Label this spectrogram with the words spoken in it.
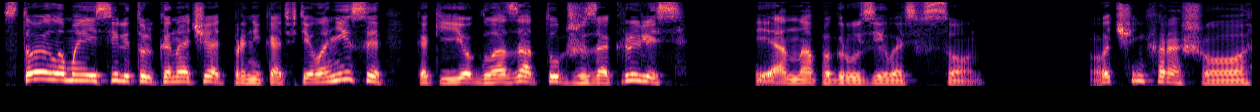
Стоило моей силе только начать проникать в тело Нисы, как ее глаза тут же закрылись, и она погрузилась в сон. Очень хорошо.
